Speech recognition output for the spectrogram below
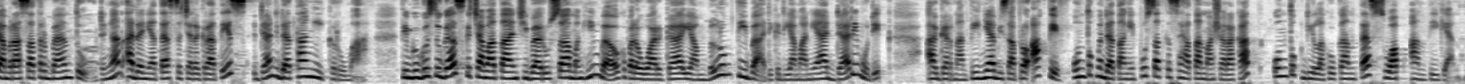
dan merasa terbantu dengan adanya tes secara gratis dan didatangi ke rumah. Tim gugus tugas Kecamatan Cibarusa menghimbau kepada warga yang belum tiba di kediamannya dari mudik agar nantinya bisa proaktif untuk mendatangi pusat kesehatan masyarakat untuk dilakukan tes swab antigen.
